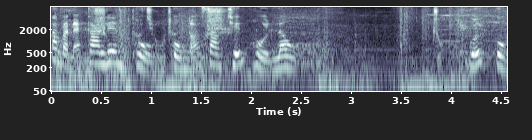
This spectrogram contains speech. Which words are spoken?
Ta và đại ca liên thủ cùng nó giao chiến hồi lâu. Cuối cùng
